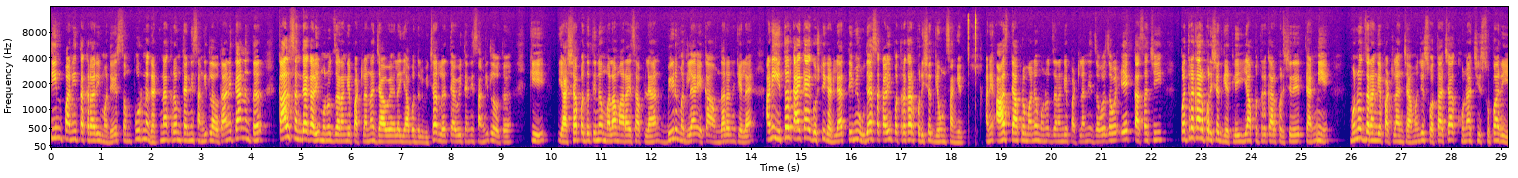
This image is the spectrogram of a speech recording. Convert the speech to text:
तीन पाणी तक्रारीमध्ये संपूर्ण घटनाक्रम त्यांनी सांगितला होता आणि त्यानंतर काल संध्याकाळी मनोज जरांगे पाटलांना ज्या वेळेला याबद्दल विचारलं त्यावेळी त्यांनी सांगितलं होतं की अशा पद्धतीनं मला मारायचा प्लॅन बीडमधल्या एका आमदारानं केलाय आणि इतर काय काय गोष्टी घडल्या ते मी उद्या सकाळी पत्रकार परिषद घेऊन सांगेन. आणि आज त्याप्रमाणे मनोज जरांगे पाटलांनी जवळजवळ एक तासाची पत्रकार परिषद घेतली. या पत्रकार परिषदेत त्यांनी मनोज जरांगे पाटलांच्या म्हणजे स्वतःच्या खुनाची सुपारी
